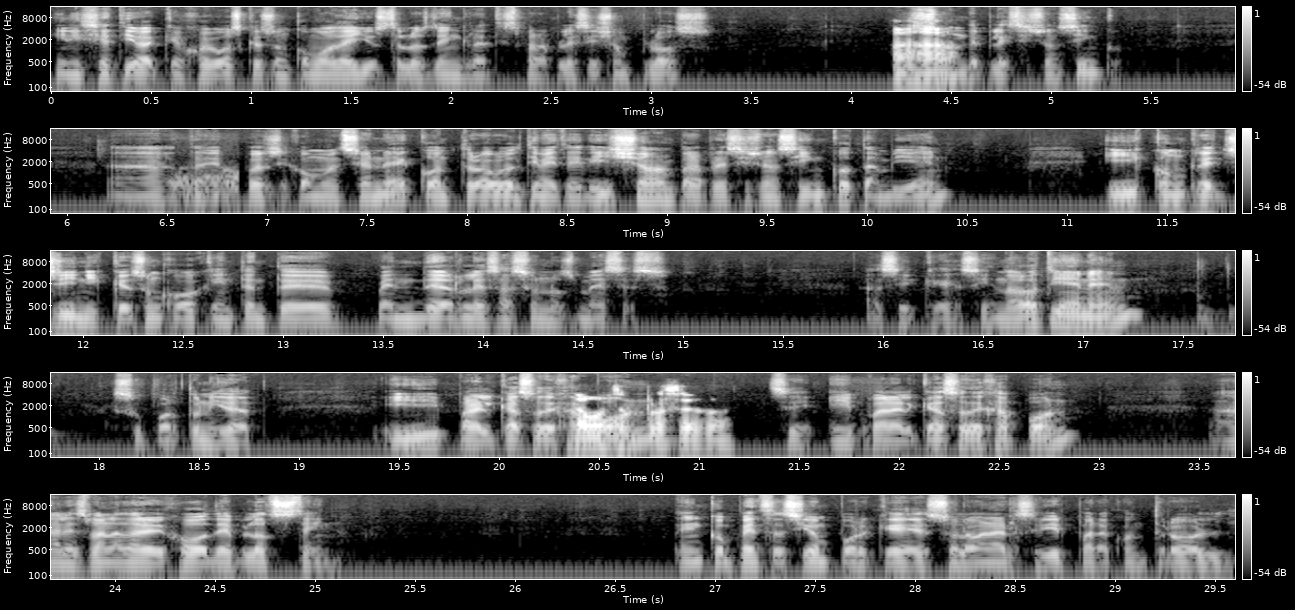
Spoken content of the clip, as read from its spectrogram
iniciativa que juegos que son como de ellos te los den gratis para PlayStation Plus Ajá. son de PlayStation 5. Ah, también, pues como mencioné, Control Ultimate Edition para PlayStation 5 también. Y Concrete Genie, que es un juego que intenté venderles hace unos meses. Así que si no lo tienen, es su oportunidad. Y para el caso de Estamos en Japón, proceso. sí, y para el caso de Japón, ah, les van a dar el juego de Bloodstain. En compensación porque solo van a recibir para Control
